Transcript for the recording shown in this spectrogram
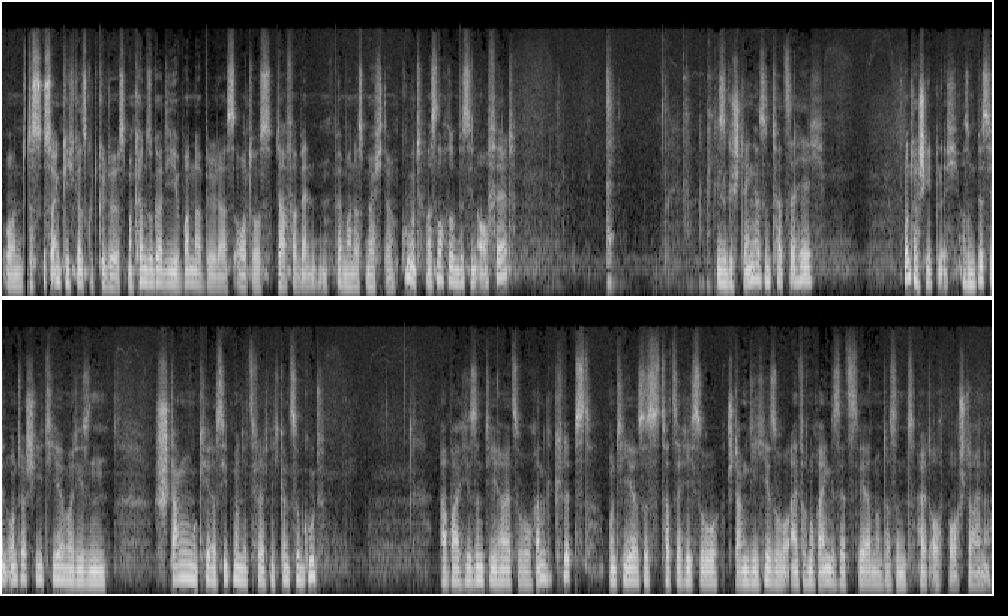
und das ist eigentlich ganz gut gelöst. Man kann sogar die Wonder Builders Autos da verwenden, wenn man das möchte. Gut, was noch so ein bisschen auffällt, diese Gestänge sind tatsächlich unterschiedlich. Also ein bisschen Unterschied hier bei diesen Stangen. Okay, das sieht man jetzt vielleicht nicht ganz so gut. Aber hier sind die halt so rangeklipst. Und hier ist es tatsächlich so Stangen, die hier so einfach nur reingesetzt werden. Und das sind halt auch Bausteine.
